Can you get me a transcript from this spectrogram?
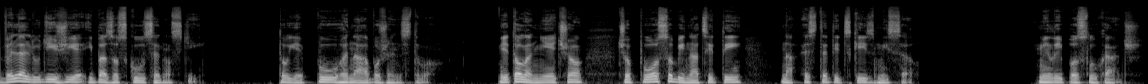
Veľa ľudí žije iba zo skúseností. To je púh náboženstvo. Je to len niečo, čo pôsobí na city, na estetický zmysel. Milý poslucháč,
